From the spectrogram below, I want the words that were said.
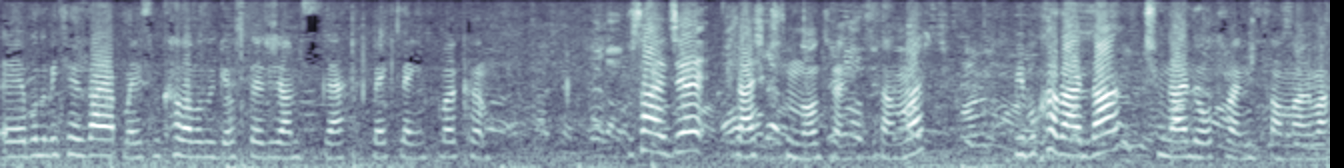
e, bunu bir kez daha yapmayız. Şimdi kalabalığı göstereceğim size. Bekleyin. Bakın. Bu sadece plaj kısmında oturan insanlar. Bir bu kadar da çimlerde oturan insanlar var.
